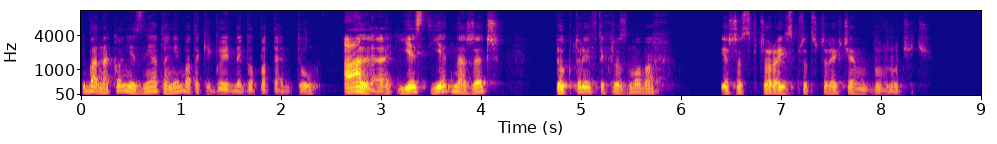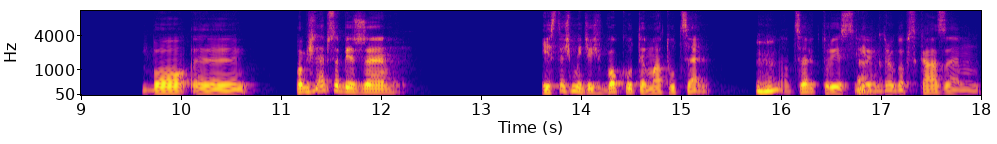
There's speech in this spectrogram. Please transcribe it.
chyba na koniec dnia to nie ma takiego jednego patentu, ale jest jedna rzecz, do której w tych rozmowach jeszcze z wczoraj i z przedwczoraj chciałem powrócić. Bo yy, pomyślałem sobie, że jesteśmy gdzieś wokół tematu cel. Mhm. No, cel, który jest, nie Tak. wiem, drogowskazem.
